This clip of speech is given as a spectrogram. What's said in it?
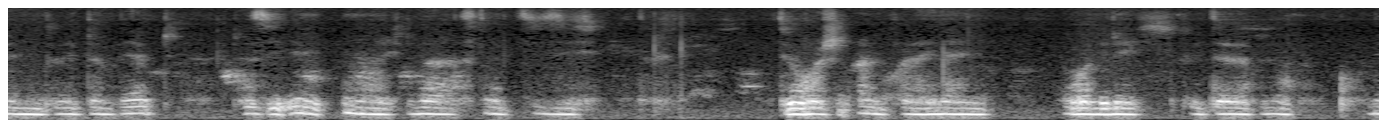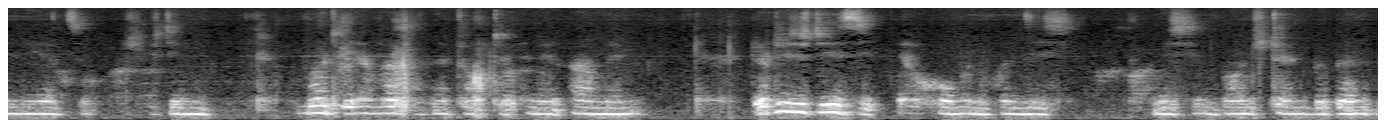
wenn Greta merkt, dass sie im Unrecht war, streckt sie sich historischen Anfall hinein. Will ich Greta Cornelia zu bestätigen, wollte ihre erwachsene Tochter in den Arm nehmen. Dort stieß sie erhoben von sich. Mich im Bornstein begann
